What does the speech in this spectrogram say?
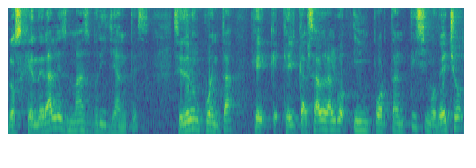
los generales más brillantes se dieron cuenta que, el calzado era algo importantísimo. De hecho,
